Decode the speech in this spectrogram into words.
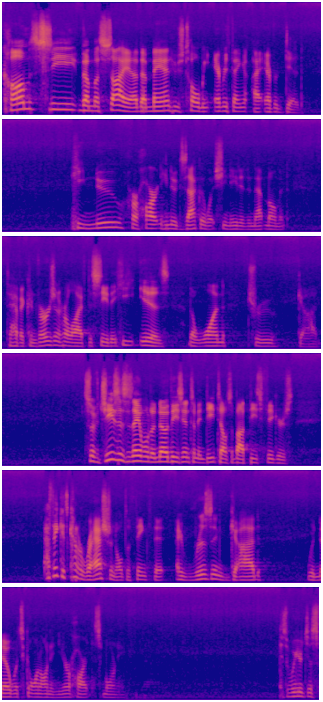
Come see the Messiah, the man who's told me everything I ever did. He knew her heart, and he knew exactly what she needed in that moment to have a conversion in her life to see that He is the one true God. So if Jesus is able to know these intimate details about these figures, I think it's kind of rational to think that a risen God would know what's going on in your heart this morning. Because we're just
